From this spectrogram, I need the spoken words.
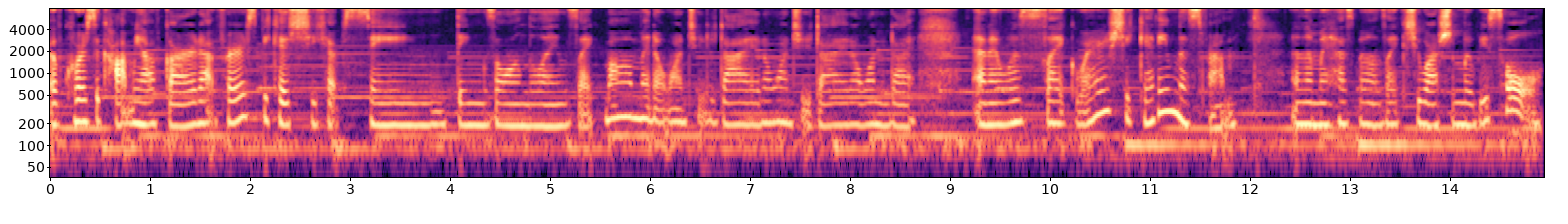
of course, it caught me off guard at first because she kept saying things along the lines like, Mom, I don't want you to die. I don't want you to die. I don't want to die. And I was like, Where is she getting this from? And then my husband was like, She watched the movie Soul.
